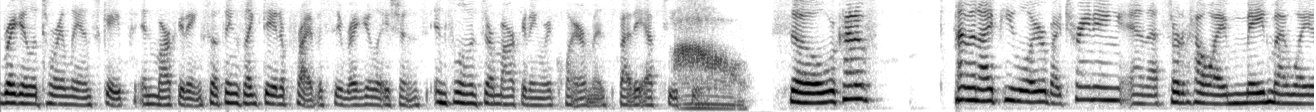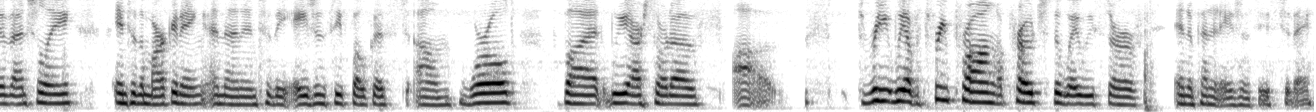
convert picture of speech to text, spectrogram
regulatory landscape in marketing. So things like data privacy regulations influencer marketing requirements by the ftc wow. so we're kind of I'm an IP lawyer by training, and that's sort of how I made my way eventually into the marketing and then into the agency focused um, world. But we are sort of uh, three, we have a three prong approach the way we serve independent agencies today.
